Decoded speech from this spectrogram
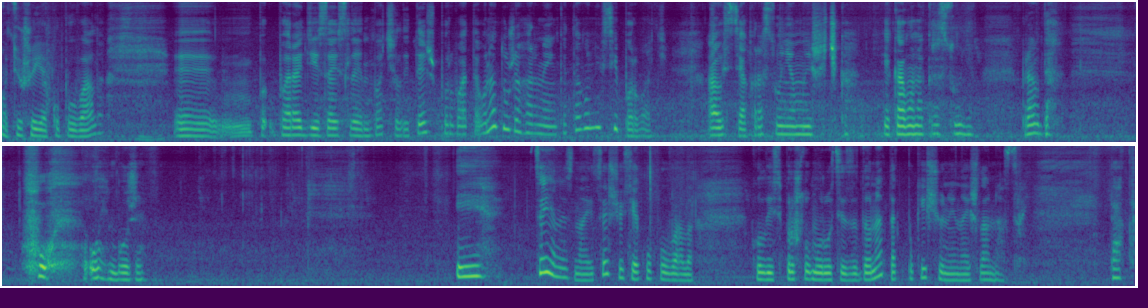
оцю, що я купувала. е, Парадіз Айсленд, бачили, теж порвата. Вона дуже гарненька, та вони всі порваті. А ось ця красуня мишечка, яка вона красуня, правда? Фух, ой Боже. І це я не знаю. Це щось я купувала колись в прошлому році за донат, так поки що не знайшла назви. Так.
